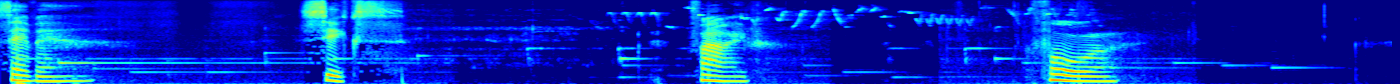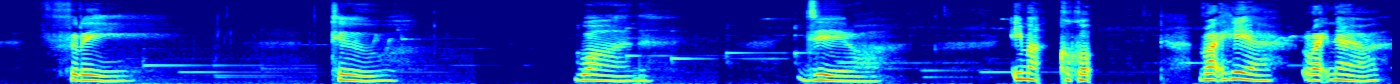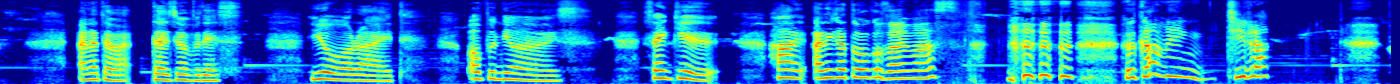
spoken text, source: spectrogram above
seven, six, five, four, three, two, one, zero 今、ここ。right here, right now. あなたは 大丈夫です。You're alright.Open your eyes.Thank you. はい、ありがとうございます。深みん、ちら、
